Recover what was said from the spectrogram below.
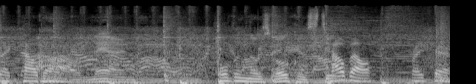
that cowbell. Oh man, holding those vocals too. Cowbell, right there.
